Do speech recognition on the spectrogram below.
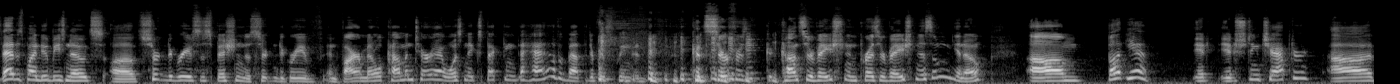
that is my newbies notes. A certain degree of suspicion, a certain degree of environmental commentary I wasn't expecting to have about the difference between conserv- conservation and preservationism, you know. Um, but yeah, it, interesting chapter. Uh,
